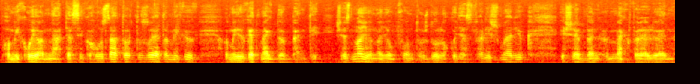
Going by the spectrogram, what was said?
amik olyanná teszik a hozzátartozóját, amik ők, ami őket megdöbbenti. És ez nagyon-nagyon fontos dolog, hogy ezt felismerjük, és ebben megfelelően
